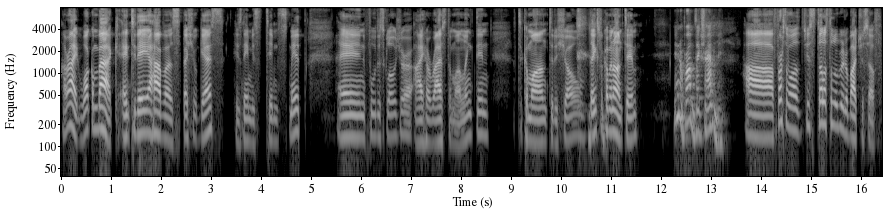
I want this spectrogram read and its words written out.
All right, welcome back. And today I have a special guest. His name is Tim Smith. And full disclosure, I harassed him on LinkedIn to come on to the show. Thanks for coming on, Tim. Yeah, no problem. Thanks for having me. Uh, first of all, just tell us a little bit about yourself.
